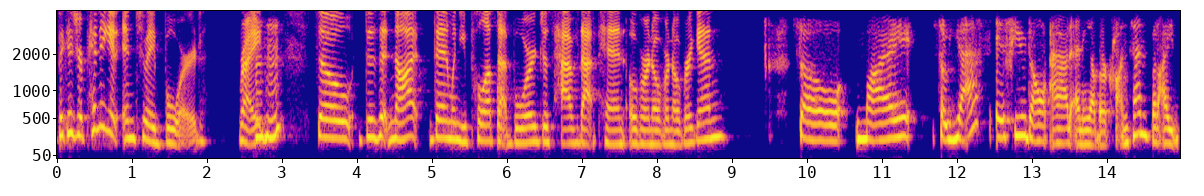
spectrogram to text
because you're pinning it into a board, right? Mm-hmm. So does it not then when you pull up that board just have that pin over and over and over again? So my so yes, if you don't add any other content, but I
